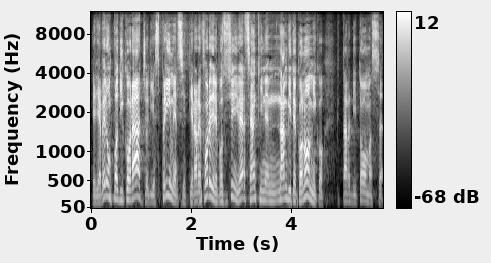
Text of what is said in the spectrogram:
e di avere un po' di coraggio di esprimersi e tirare fuori delle posizioni diverse anche in, in ambito economico. Più tardi Thomas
